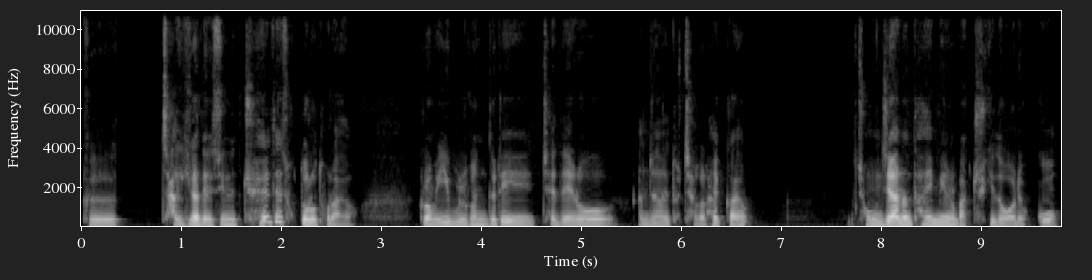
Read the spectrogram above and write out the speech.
그 자기가 낼 수 있는 최대 속도로 돌아요. 그럼 이 물건들이 제대로 안전하게 도착을 할까요? 정지하는 타이밍을 맞추기도 어렵고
